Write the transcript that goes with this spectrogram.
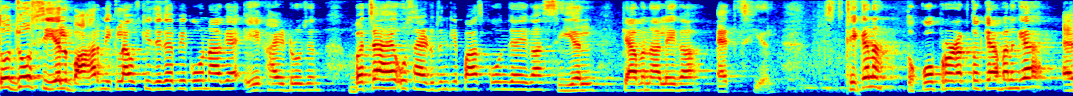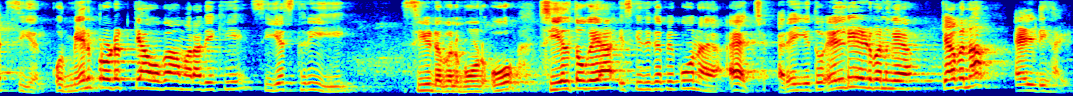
तो जो Cl बाहर निकला, उसकी जगह पे कौन आ गया? एक हाइड्रोजन बचा है उस हाइड्रोजन के पास कौन जाएगा? Cl. क्या बना लेगा? एच HCl ठीक है ना? तो को प्रोडक्ट तो क्या बन गया? HCl और मेन प्रोडक्ट क्या होगा हमारा देखिए? C H three C double bond O Cl तो गया, इसकी जगह पे कौन आया? H. अरे, ये तो एल्डिहाइड बन गया। क्या बना? एल्डिहाइड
